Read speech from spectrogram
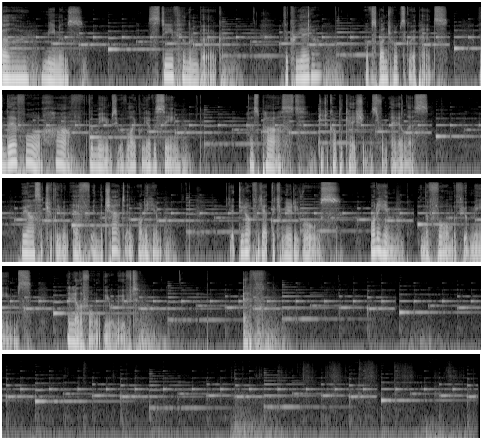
Fellow memers, Steve Hillenburg, the creator of SpongeBob SquarePants, and therefore half the memes you have likely ever seen, has passed due to complications from ALS. We ask that you leave an F in the chat and honour him. Yet do not forget the community rules. Honour him in the form of your memes. Any other form will be removed. F.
